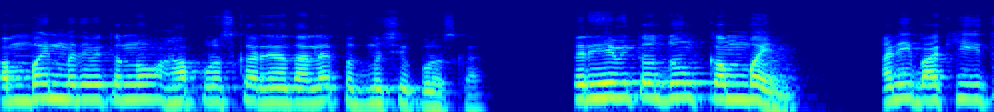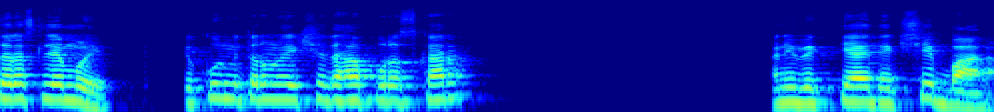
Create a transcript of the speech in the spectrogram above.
कंबाईनमध्ये मित्रांनो हा पुरस्कार देण्यात आला आहे पद्मश्री पुरस्कार. तर हे मित्रांनो दोन कंबाईन आणि बाकी इतर असल्यामुळे एकूण मित्रांनो एकशे दहा पुरस्कार आणि व्यक्ती आहेत एकशे बारा.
